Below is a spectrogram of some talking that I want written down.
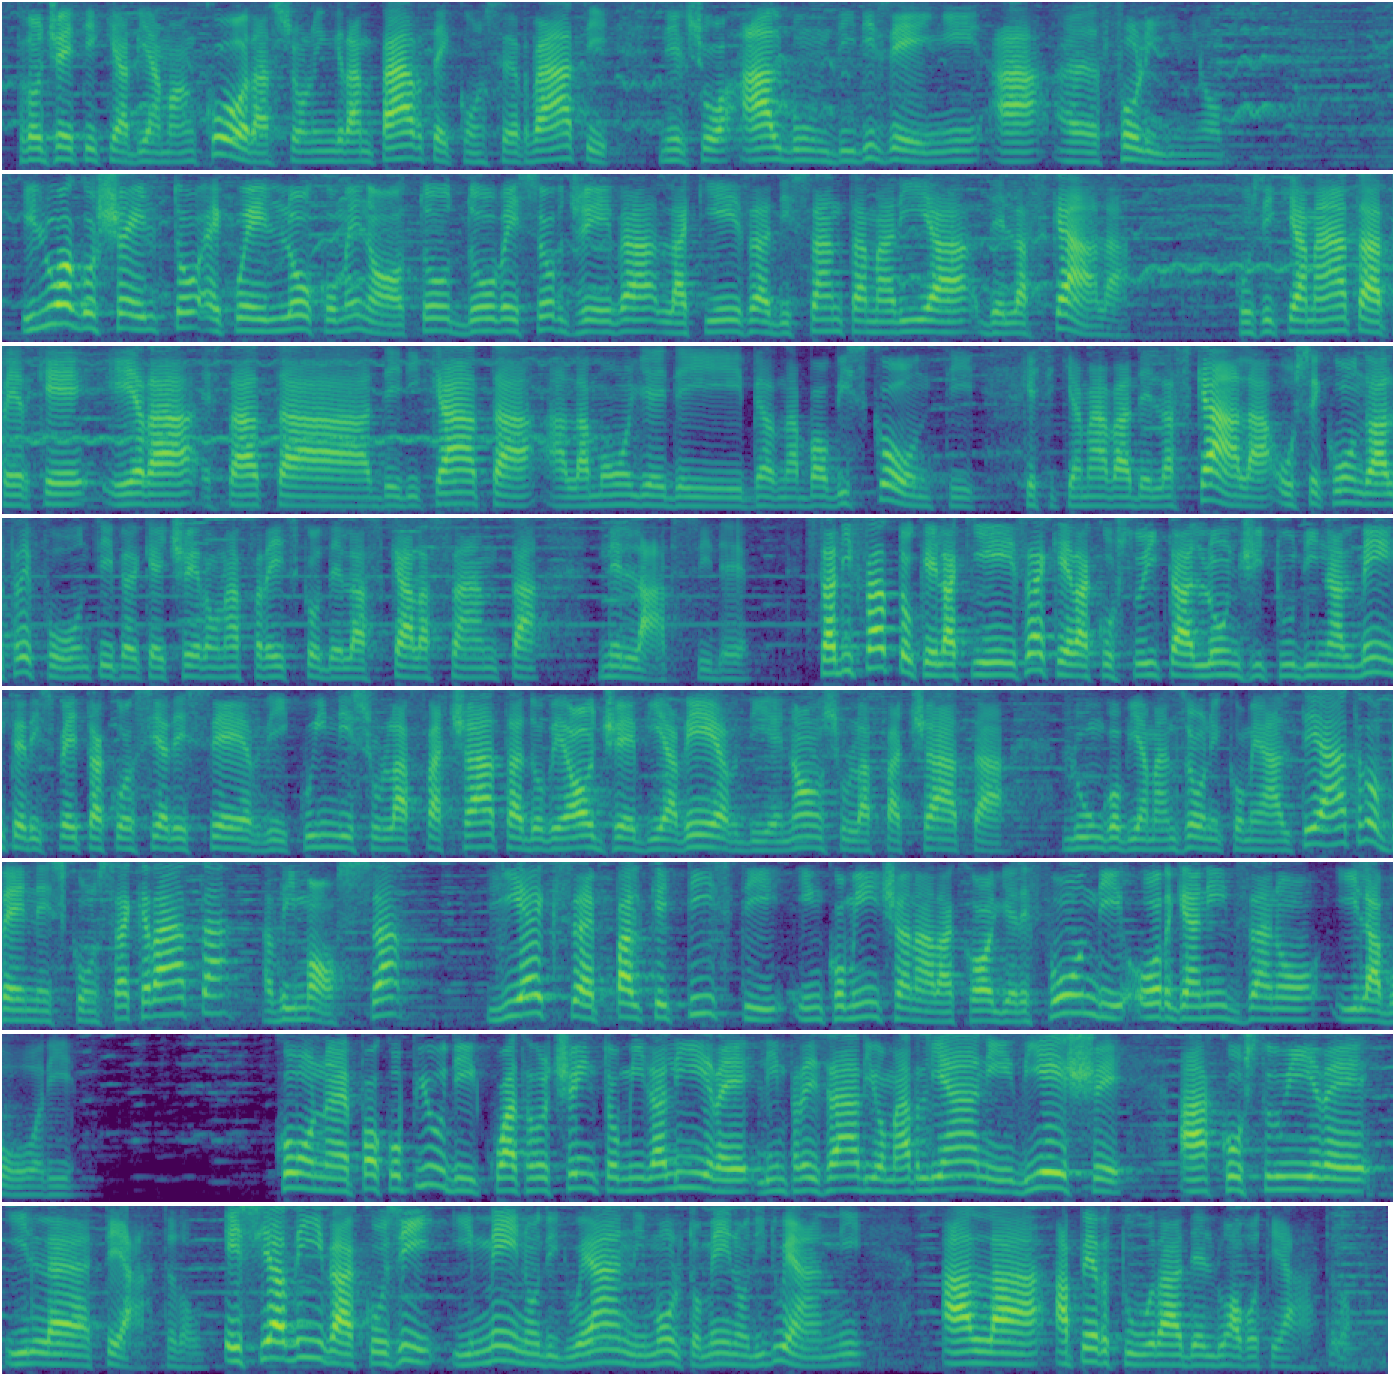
progetti che abbiamo ancora, sono in gran parte conservati nel suo album di disegni a eh, Foligno. Il luogo scelto è quello, come è noto, dove sorgeva la chiesa di Santa Maria della Scala, così chiamata perché era stata dedicata alla moglie di Bernabò Visconti, che si chiamava della Scala, o secondo altre fonti perché c'era un affresco della Scala Santa nell'abside. Sta di fatto che la chiesa, che era costruita longitudinalmente rispetto a Corsia dei Servi, quindi sulla facciata dove oggi è Via Verdi e non sulla facciata lungo Via Manzoni come al teatro, venne sconsacrata, rimossa. Gli ex palchettisti incominciano a raccogliere fondi, organizzano i lavori con poco più di 400.000 lire l'impresario Marliani riesce a costruire il teatro e si arriva così in meno di due anni, molto meno di due anni, all'apertura del nuovo teatro.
